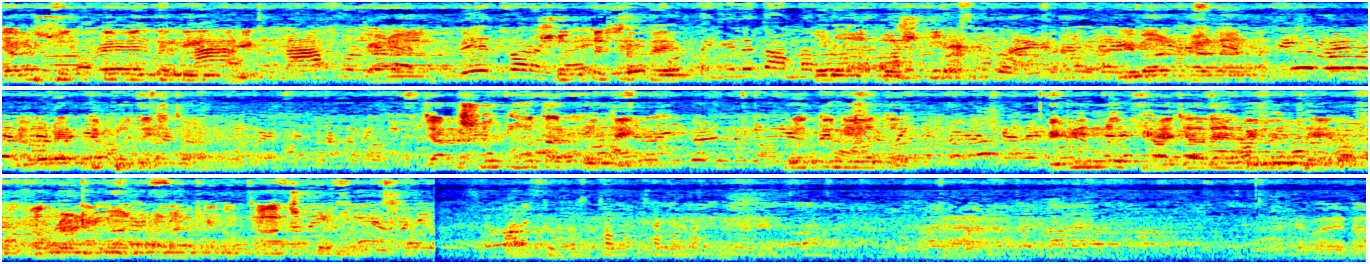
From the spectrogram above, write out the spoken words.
যারা সত্য বলতে নির্ভীক যারা সত্যের সাথে কোনো আপোষ করে না। রিমার খানা এমন একটি প্রতিষ্ঠান যারা শুদ্ধতার প্রতি প্রতিনিয়ত বিভিন্ন ভেজালের বিরুদ্ধে আমরা রিমান্ড খানা কিন্তু কাজ করে যাচ্ছি। আরেকটু উপস্থাপক থাকে না? এবার এটা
